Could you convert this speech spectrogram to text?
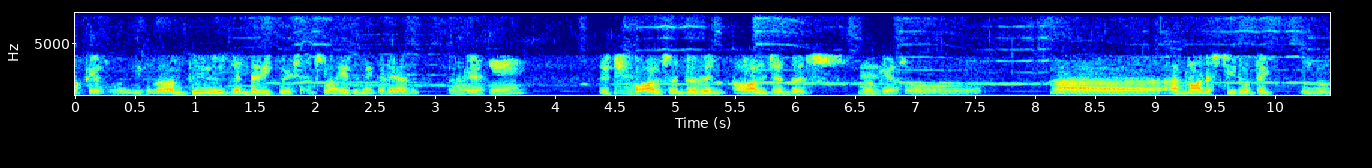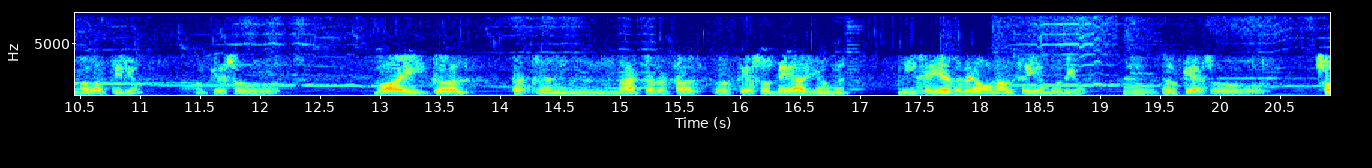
okay so இதுல வந்து ஜெண்டர் ஈக்குவேஷன்ஸ்லாம் எதுவுமே கிடையாது okay it's. Falls under in all genders. Okay so I'm not a stereotype உங்களுக்கு நல்லா தெரியும் okay so boy girl doesn't matter at all okay so தே ஆர் ஹியூமன் நீ. செய்யறதை அவனால செய்ய முடியும் okay so so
